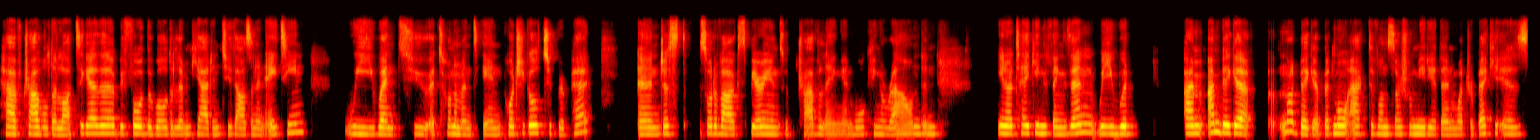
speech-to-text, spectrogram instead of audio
have traveled a lot together. Before the World Olympiad in 2018, we went to a tournament in Portugal to prepare. And just sort of our experience with traveling and walking around and, you know, taking things in, we would I'm I'm bigger, not bigger, but more active on social media than what Rebecca is.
